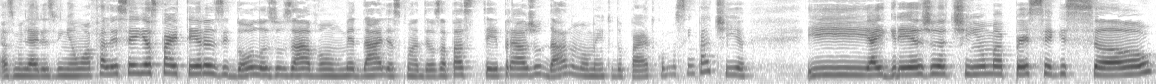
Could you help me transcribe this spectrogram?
as mulheres vinham a falecer e as parteiras idolas usavam medalhas com a deusa Pastê para ajudar no momento do parto, como simpatia. E a igreja tinha uma perseguição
